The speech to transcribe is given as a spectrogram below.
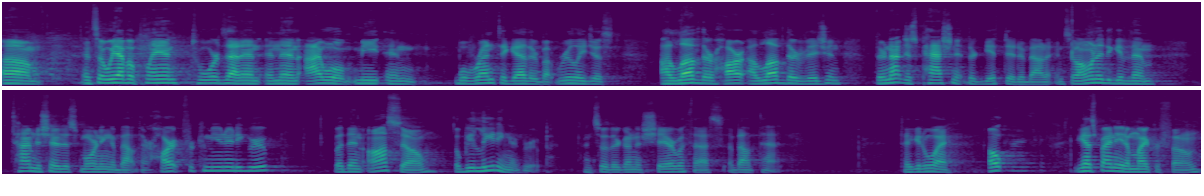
Um, and so we have a plan towards that end, and then I will meet and we'll run together, but really just, I love their heart, I love their vision. They're not just passionate, they're gifted about it. And so I wanted to give them time to share this morning about their heart for community group, but then also they'll be leading a group. And so they're going to share with us about that. Take it away. Oh, you guys probably need a microphone.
